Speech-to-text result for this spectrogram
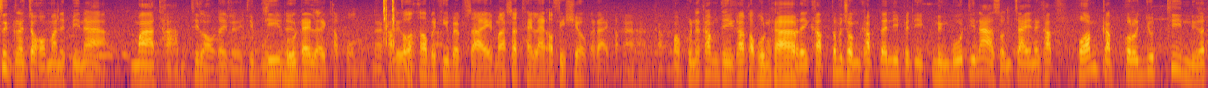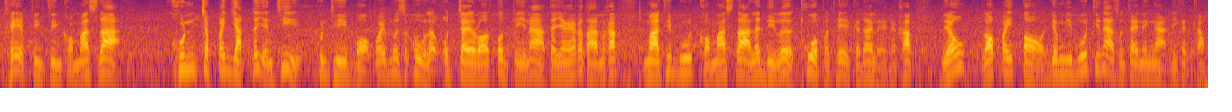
ซึ่งกำลังจะออกมาในปีหน้ามาถามที่เราได้เลยที่บูธที่นี้บูธได้เลยครับผมนะครับหรือว่าเข้าไปที่เว็บไซต์ Master Thailand Official ก็ได้ครับอ่าครับ ขอบคุณนะครับคุณทีครับขอบคุณครับสวัสดีครับท่านผู้ชมครับและนี่เป็นอีกหนึ่งบูธที่น่าสนใจนะครับ พร้อมกับกลยุทธ์ที่เหนือเทพจริง ๆของ Mazda คุณจะประหยัดได้อย่างที่คุณทีบอกไว้เมื่อสักครู่แล้วอดใจรอต้นปีหน้า แต่ยังไงก็ตามนะครับ มาที่บูธของ Mazda และดีลเลอร์ทั่วประเทศก็ได้เลยนะครับ เดี๋ยวเราไปต่อยังมีบูธที่น่าสนใจในงานนี้กันครับ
